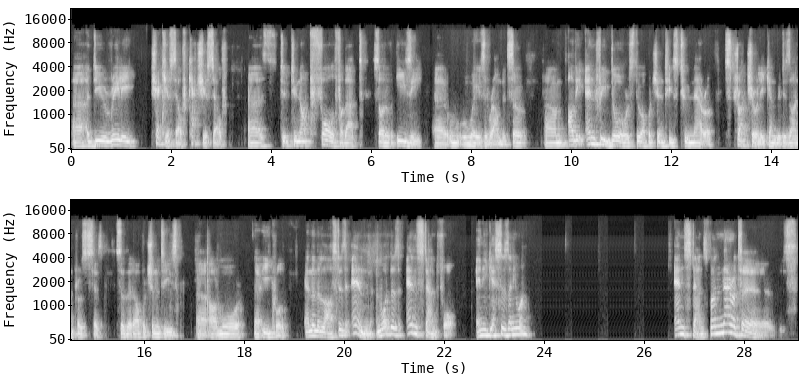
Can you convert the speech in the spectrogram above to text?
uh, do you really check yourself, catch yourself uh, to, to not fall for that sort of easy uh, ways around it? So um, are the entry doors to opportunities too narrow? Structurally, can we design processes so that opportunities uh, are more uh, equal? And then the last is N. What does N stand for? Any guesses, anyone? N stands for narratives.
